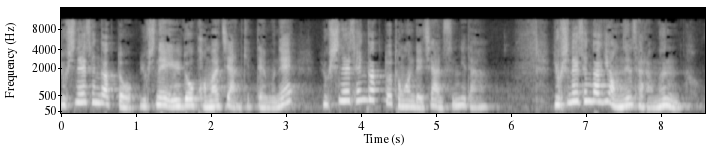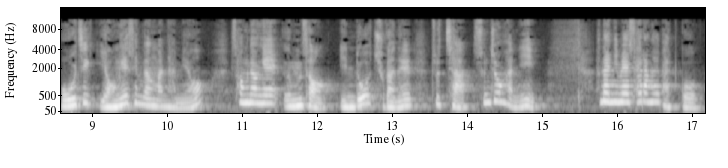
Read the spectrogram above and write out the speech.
육신의 생각도 육신의 일도 범하지 않기 때문에 육신의 생각도 동원되지 않습니다. 육신의 생각이 없는 사람은 오직 영의 생각만 하며 성령의 음성, 인도, 주관을 쫓아 순종하니 하나님의 사랑을 받고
